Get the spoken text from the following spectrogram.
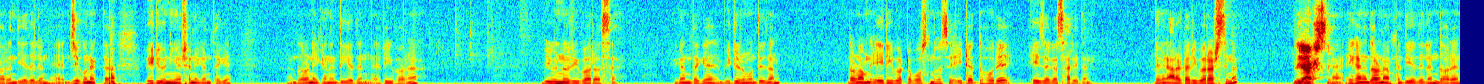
ধরেন দিয়ে দিলেন যে কোনো একটা ভিডিও নিয়ে আসেন এখান থেকে। ধরেন এখানে দিয়ে দেন রিভার হ্যাঁ? বিভিন্ন রিভার আছে। এখান থেকে ভিডিওর মধ্যে যান। ধরুন আপনি এই রিভারটা পছন্দ হয়েছে এইটা ধরে এই জায়গা ছাড়িয়ে দেন। দেখেন আরেকটা রিভার আসছে না? আসছে। হ্যাঁ এখানে ধরেন আপনি দিয়ে দিলেন ধরেন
